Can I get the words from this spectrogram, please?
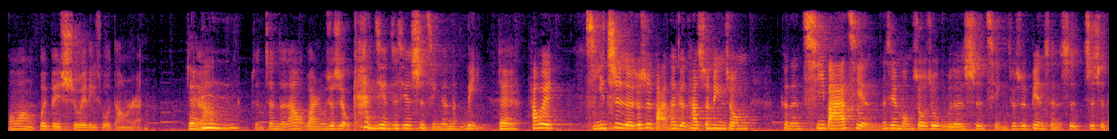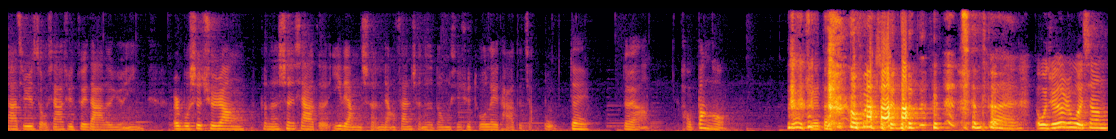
往往会被视为理所当然。对啊，真真的，然后宛如就是有看见这些事情的能力。对，他会极致的，就是把那个他生命中可能七八件那些蒙受祝福的事情，就是变成是支持他继续走下去最大的原因，而不是去让可能剩下的一两成、两三成的东西去拖累他的脚步。对，对啊，好棒哦。我也觉得，我也觉得，真的。我觉得如果像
